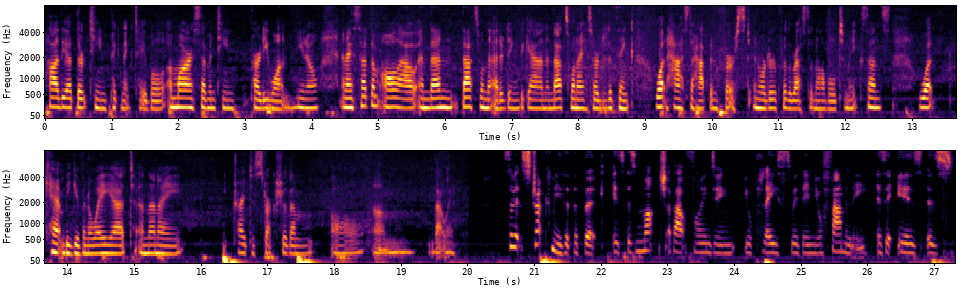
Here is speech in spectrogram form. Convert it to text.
Hadia 13 picnic table, Amar 17 party one, you know? And I set them all out, and then that's when the editing began, and that's when I started to think what has to happen first in order for the rest of the novel to make sense, what can't be given away yet, and then I tried to structure them all um, that way. So it struck me that the book is as much about finding your place within your family as it is as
